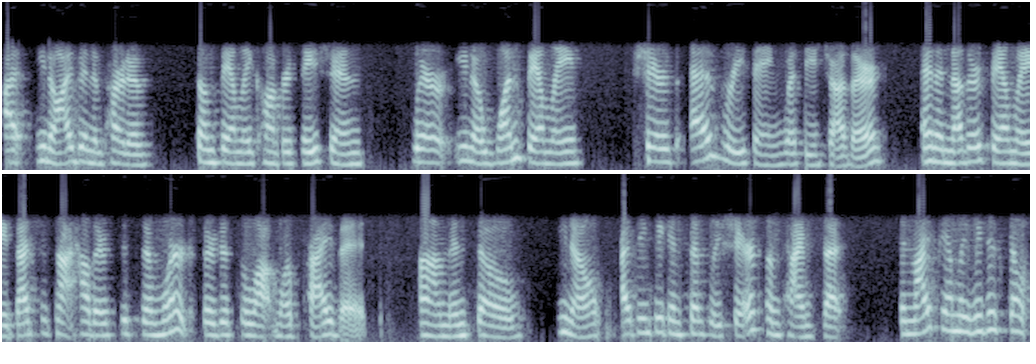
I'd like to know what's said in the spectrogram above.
I, you know, I've been a part of some family conversations where, you know, one family shares everything with each other and another family, that's just not how their system works. They're just a lot more private. Um, and so, you know, I think we can simply share sometimes that in my family, we just don't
